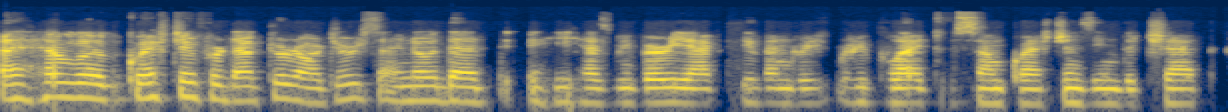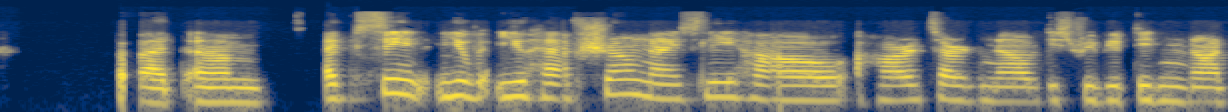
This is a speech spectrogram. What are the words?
I have a question for Dr. Rogers. I know that he has been very active and re replied to some questions in the chat, but um, I've seen you you have shown nicely how hearts are now distributed not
